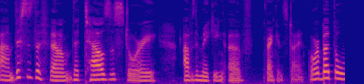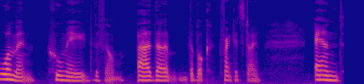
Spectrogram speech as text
Um, this is the film that tells the story of the making of Frankenstein, or about the woman who made the film, uh, the the book Frankenstein, and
